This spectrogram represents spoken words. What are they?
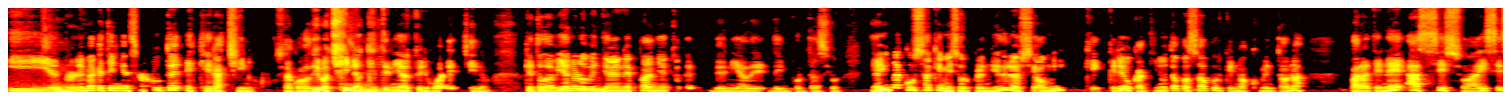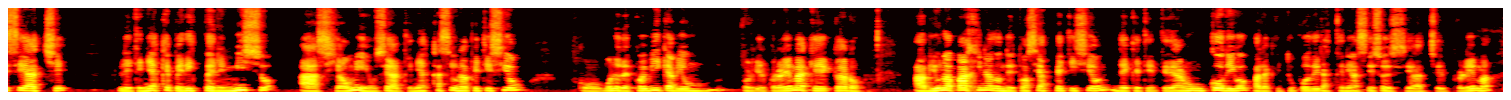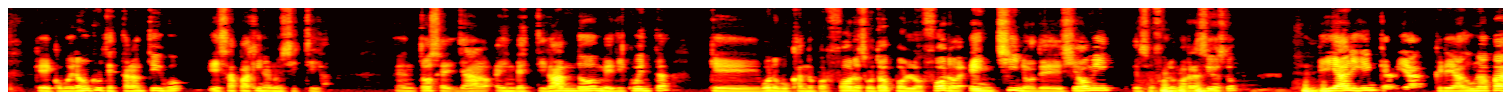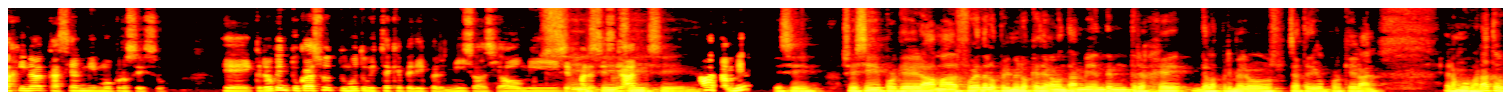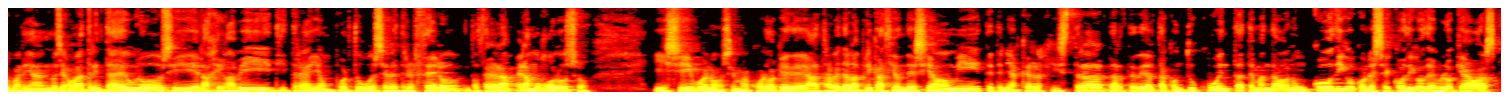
Y el problema que tenía ese router es que era chino. O sea, cuando digo chino es que tenía el firmware chino, que todavía no lo vendían en España, entonces venía de, importación. Y hay una cosa que me sorprendió de los Xiaomi, que creo que a ti no te ha pasado porque no has comentado nada. Para tener acceso a SSH, le tenías que pedir permiso a Xiaomi. O sea, tenías que hacer una petición. Como, bueno, después vi que había un... Porque el problema es que, claro, había una página donde tú hacías petición de que te, te dieran un código para que tú pudieras tener acceso a SSH. El problema que como era un router tan antiguo, esa página no existía. Entonces, ya investigando, me di cuenta que, bueno, buscando por foros, sobre todo por los foros en chino de Xiaomi, eso fue lo más gracioso, vi a alguien que había creado una página casi al mismo proceso. Eh, creo que en tu caso tú no tuviste que pedir permiso a Xiaomi. Sí, sí, sí, sí. Ah, también. Sí, sí, sí, porque era más, fue de los primeros que llegaron también de un 3G, de los primeros, ya te digo, porque eran, eran muy baratos, varían, nos llegaban a 30 euros y era gigabit y traía un puerto USB 3.0, entonces era, era muy goloso. Y sí, bueno, sí me acuerdo que a través de la aplicación de Xiaomi te tenías que registrar, darte de alta con tu cuenta, te mandaban un código, con ese código desbloqueabas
